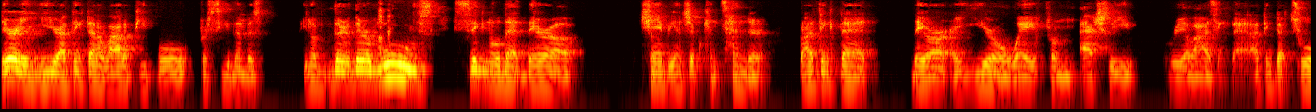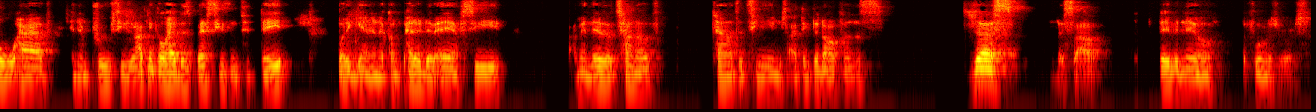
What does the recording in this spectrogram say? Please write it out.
they're a year i think that a lot of people perceive them as you know their their moves signal that they're a championship contender but i think that they are a year away from actually realizing that. I think that Tua will have an improved season. I think he'll have his best season to date. But again, in a competitive AFC, I mean, there's a ton of talented teams. I think the Dolphins just miss out. David Neal, the floor is yours.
